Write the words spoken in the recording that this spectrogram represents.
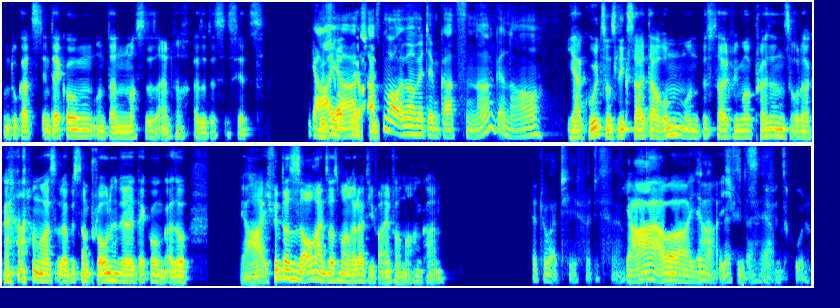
und du gatzt in Deckung und dann machst du das einfach. Also das ist jetzt, Ja, auch ja, eher schaffen wir auch immer mit dem Gatzen, ne? Genau. ja gut, sonst liegst du halt da rum und bist halt Remote Presence oder keine Ahnung was oder bist dann prone hinter der Deckung. Also ja, ich finde, das ist auch eins, was man relativ einfach machen kann. Situativ, würde ich sagen. Ja, aber ja, ich finde es ja. cool.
